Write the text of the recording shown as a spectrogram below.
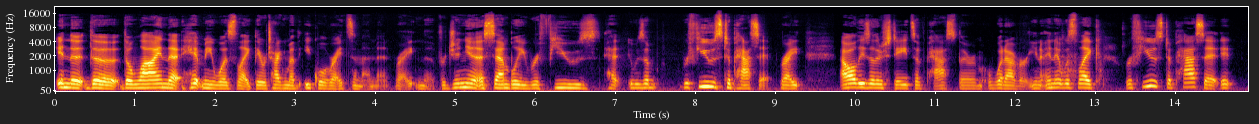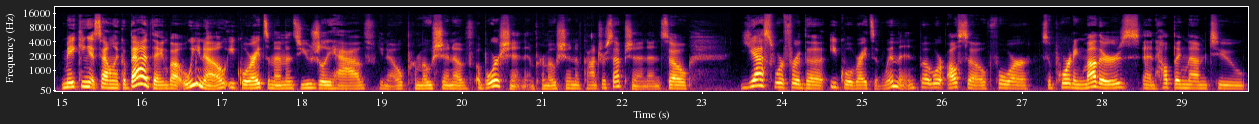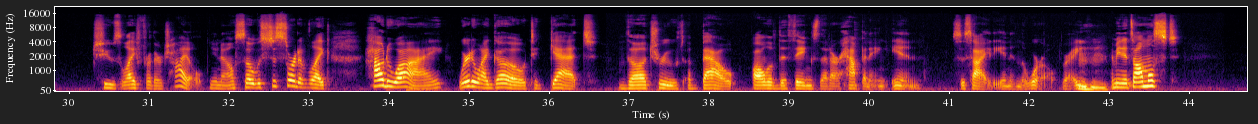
In the the the line that hit me was like they were talking about the Equal Rights Amendment, right? And the Virginia Assembly refused had, it was a refused to pass it, right? All these other states have passed their whatever, you know, and it was like refused to pass it. It making it sound like a bad thing, but we know equal rights amendments usually have, you know, promotion of abortion and promotion of contraception. And so yes, we're for the equal rights of women, but we're also for supporting mothers and helping them to choose life for their child, you know? So it was just sort of like, how do I, where do I go to get the truth about all of the things that are happening in society and in the world, right? Mm-hmm. I mean, it's almost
